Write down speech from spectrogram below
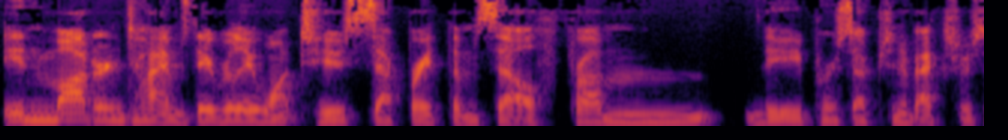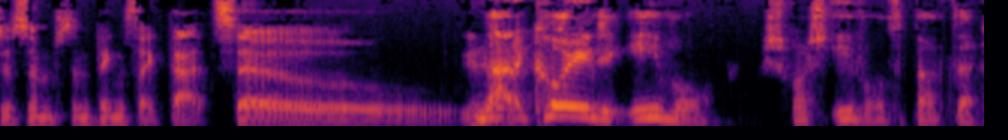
In modern times, they really want to separate themselves from the perception of exorcisms and things like that. So, you know. not according to evil should watch Evil. It's about that.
